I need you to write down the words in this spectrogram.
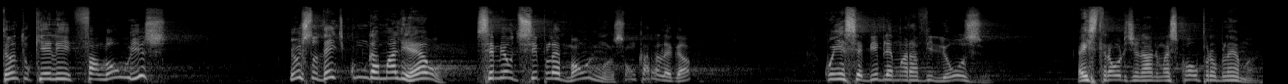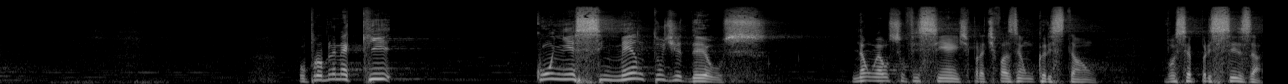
Tanto que ele falou isso. Eu estudei com Gamaliel. Ser meu discípulo é bom, irmão. Eu sou um cara legal. Conhecer a Bíblia é maravilhoso. É extraordinário, mas qual o problema? O problema é que conhecimento de Deus não é o suficiente para te fazer um cristão você precisa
